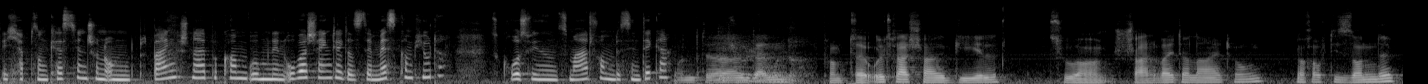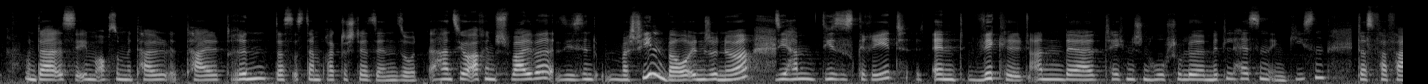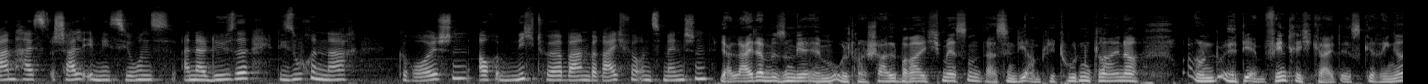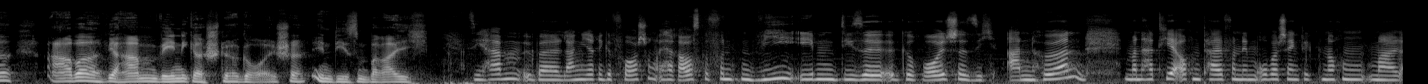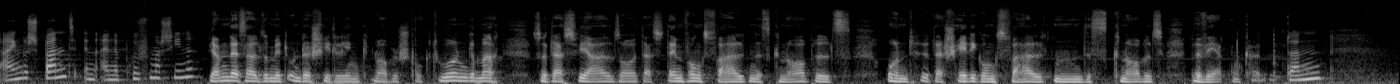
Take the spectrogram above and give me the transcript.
Ich habe so ein Kästchen schon um das Bein geschnallt bekommen, um den Oberschenkel. Das ist der Messcomputer. So groß wie ein Smartphone, ein bisschen dicker. Und äh, dann kommt der Ultraschallgel zur Schallweiterleitung noch auf die Sonde. Und da ist eben auch so ein Metallteil drin. Das ist dann praktisch der Sensor. Hans-Joachim Schwalbe, Sie sind Maschinenbauingenieur. Sie haben dieses Gerät entwickelt an der Technischen Hochschule Mittelhessen in Gießen. Das Verfahren heißt Schallemissionsanalyse. Die Suche nach Geräuschen, auch im nicht hörbaren Bereich für uns Menschen? Ja, leider müssen wir im Ultraschallbereich messen. Da sind die Amplituden kleiner und äh, die Empfindlichkeit ist geringer, aber wir haben weniger Störgeräusche in diesem Bereich. Sie haben über langjährige Forschung herausgefunden, wie eben diese Geräusche sich anhören. Man hat hier auch einen Teil von dem Oberschenkelknochen mal eingespannt in eine Prüfmaschine. Wir haben das also mit unterschiedlichen Knorpelstrukturen gemacht, sodass wir also das Dämpfungsverhalten des Knorpels und das Schädigungsverhalten des Knorpels bewerten können. Dann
